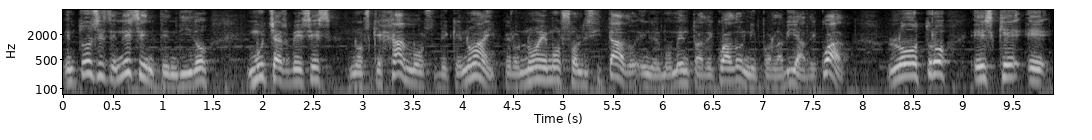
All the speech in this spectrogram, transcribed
Entonces, en ese entendido, muchas veces nos quejamos de que no hay, pero no hemos solicitado en el momento adecuado ni por la vía adecuada. Lo otro es que eh,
